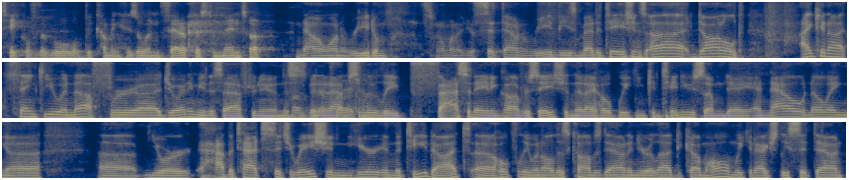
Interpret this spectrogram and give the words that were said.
take over the role of becoming his own therapist and mentor. now i want to read them so i'm going to just sit down and read these meditations. Uh donald i cannot thank you enough for uh, joining me this afternoon. This Well, has been been an absolutely fascinating conversation that i hope we can continue someday. And now knowing uh uh, your habitat situation here in the T dot. Uh, hopefully, when all this calms down and you're allowed to come home, we can actually sit down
